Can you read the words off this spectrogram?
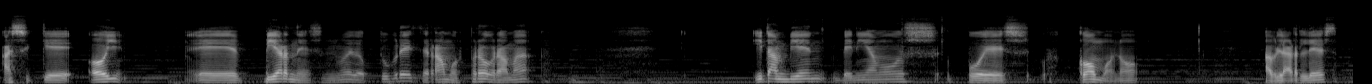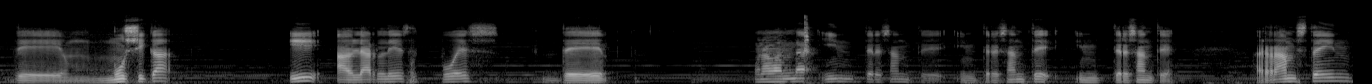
Así que hoy, eh, viernes 9 de octubre, cerramos programa. Y también veníamos, pues, ¿cómo no? Hablarles de música y hablarles, pues, de una banda interesante, interesante, interesante. Ramstein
